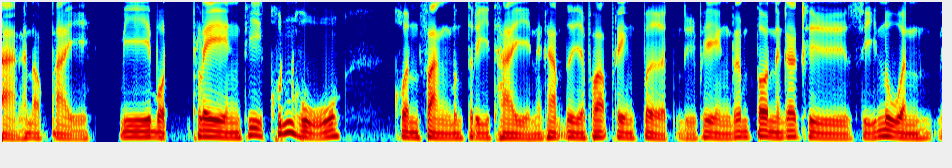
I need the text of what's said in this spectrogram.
ต่างกันออกไป มีบทเพลงที่คุ้นหู คนฟังดนตรีไทยนะครับ โดยเฉพาะเพลงเปิดหรือเพลงเริ่มต้นนั่นก็คือสีนวลใน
